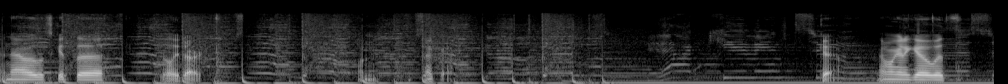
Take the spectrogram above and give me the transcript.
And now let's get the really dark one. Okay. Okay. Then we're to go with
